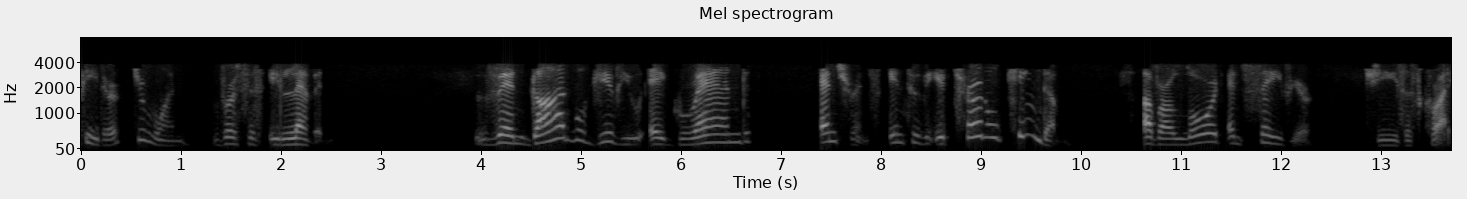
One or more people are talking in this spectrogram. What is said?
Peter 1, verses 11. Then God will give you a grand entrance into the eternal kingdom of our Lord and Savior, Jesus Christ.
